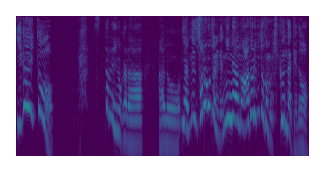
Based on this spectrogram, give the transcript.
意外となんつったらいいのかなあのいやそんなことないねみんなあのアドリブとかも聞くんだけど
